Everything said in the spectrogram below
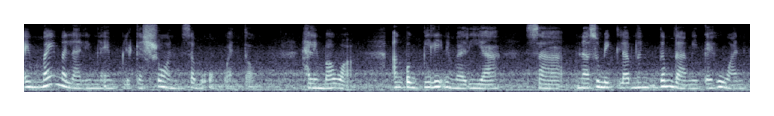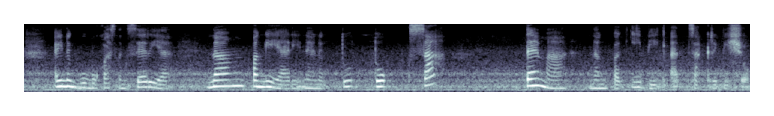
ay may malalim na implikasyon sa buong kwento. Halimbawa, ang pagpili ni Maria sa nasumiklab ng damdamin kay Juan ay nagbubukas ng serya ng pangyayari na nagtutok sa tema ng pag-ibig at sakripisyo.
